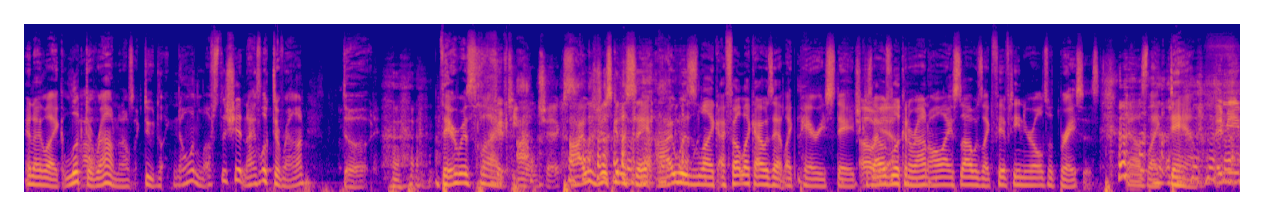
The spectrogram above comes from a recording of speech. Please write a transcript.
and I like looked around and I was like, dude, like no one loves this shit. And I looked around, dude. There was like 15 year old chicks. I was just gonna say I was like I felt like I was at like Perry's stage because Oh, I was yeah. looking around. All I saw was like 15 year olds with braces, and I was like, damn. I mean,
